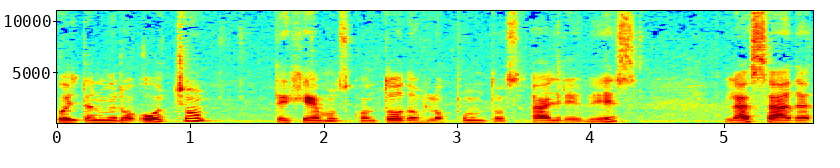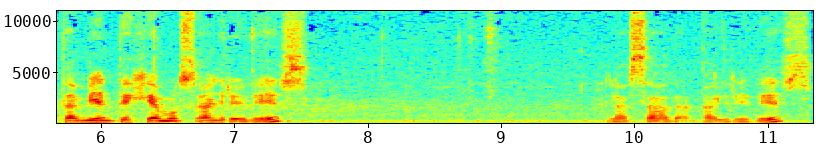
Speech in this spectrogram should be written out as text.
Vuelta número 8 tejemos con todos los puntos al revés lazada también tejemos al revés. Lazada al revés.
